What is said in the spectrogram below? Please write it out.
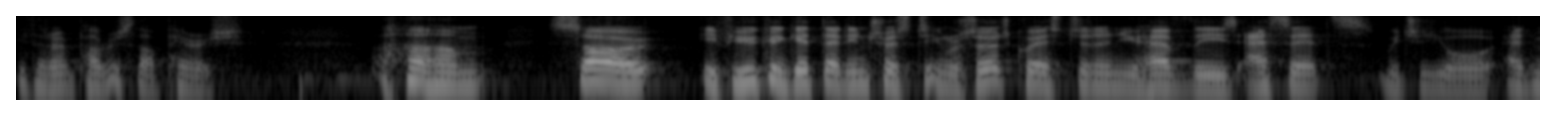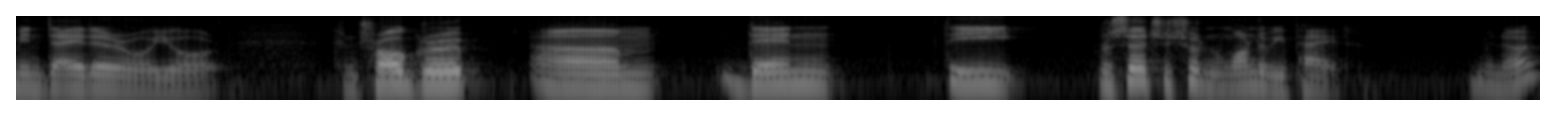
If they don't publish, they'll perish. Um, so if you can get that interesting research question and you have these assets, which are your admin data or your control group, um, then the researcher shouldn't want to be paid. You know,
